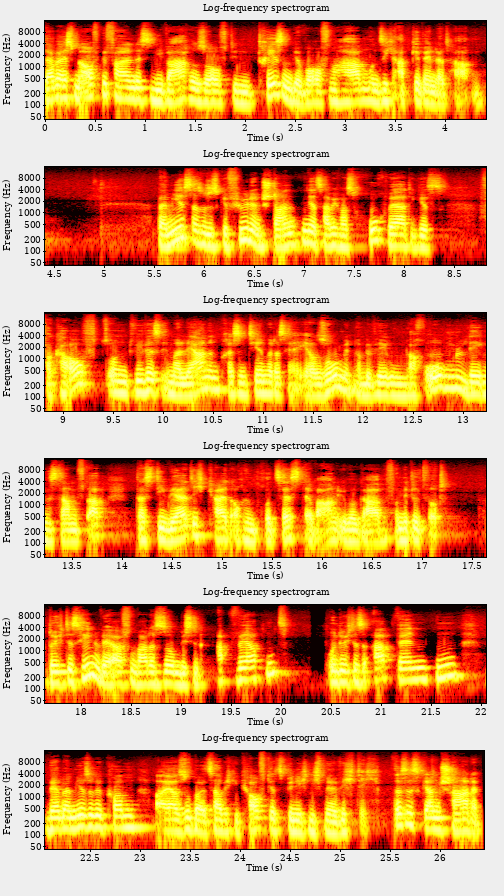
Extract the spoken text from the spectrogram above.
Dabei ist mir aufgefallen, dass Sie die Ware so auf den Tresen geworfen haben und sich abgewendet haben. Bei mir ist also das Gefühl entstanden, jetzt habe ich was Hochwertiges verkauft und wie wir es immer lernen, präsentieren wir das ja eher so mit einer Bewegung nach oben, legen es sanft ab, dass die Wertigkeit auch im Prozess der Warenübergabe vermittelt wird. Durch das Hinwerfen war das so ein bisschen abwertend und durch das Abwenden wäre bei mir so gekommen, ah ja, super, jetzt habe ich gekauft, jetzt bin ich nicht mehr wichtig. Das ist ganz schade.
